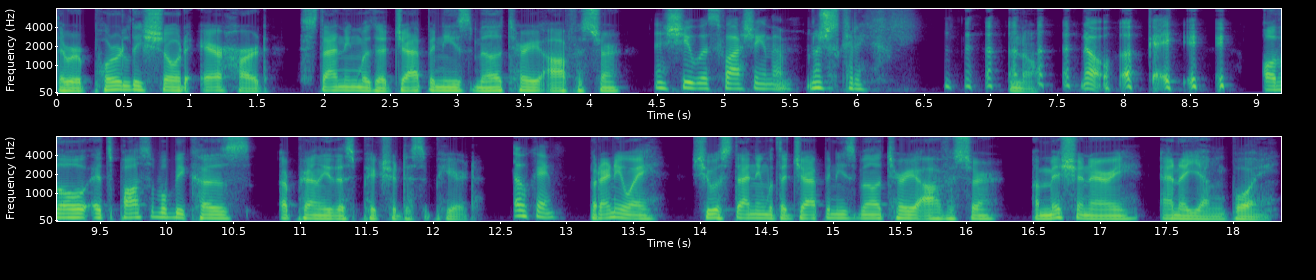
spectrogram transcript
that reportedly showed Earhart standing with a Japanese military officer. And she was flashing them. No, just kidding. No. no. Okay. Although it's possible because apparently this picture disappeared. okay. But anyway, she was standing with a Japanese military officer, a missionary, and a young boy.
